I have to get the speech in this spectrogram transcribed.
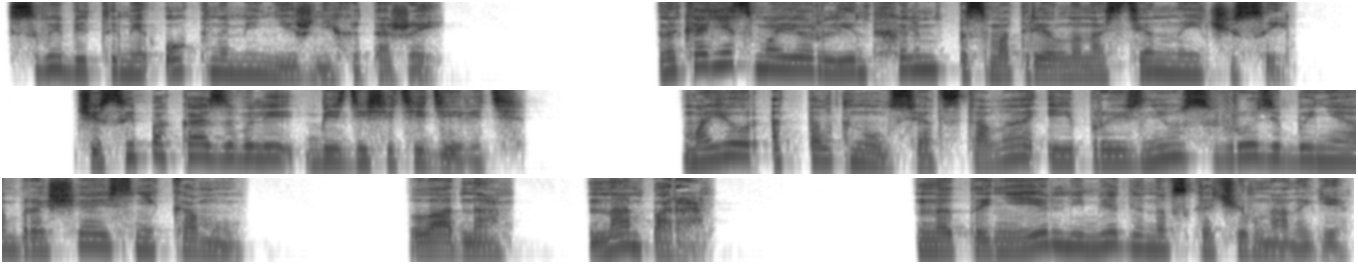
с выбитыми окнами нижних этажей. Наконец майор Линдхельм посмотрел на настенные часы. Часы показывали без десяти девять. Майор оттолкнулся от стола и произнес, вроде бы не обращаясь ни к кому. «Ладно, нам пора». Натаниэль немедленно вскочил на ноги.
